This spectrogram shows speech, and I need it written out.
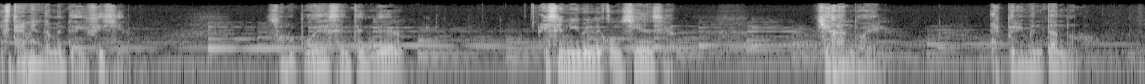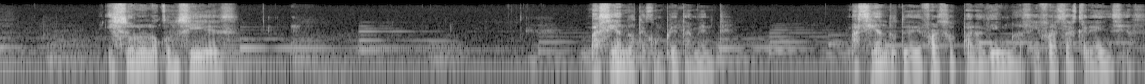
es tremendamente difícil. Solo puedes entender ese nivel de conciencia llegando a él, experimentándolo. Y solo lo consigues vaciándote completamente, vaciándote de falsos paradigmas y falsas creencias,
